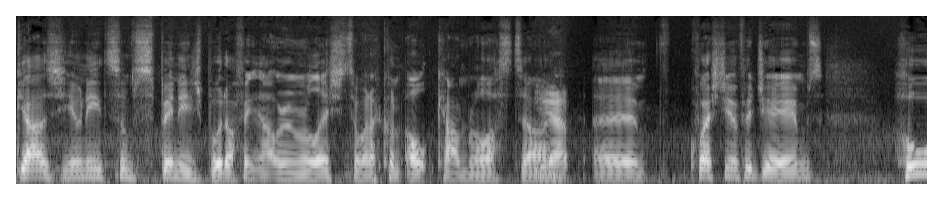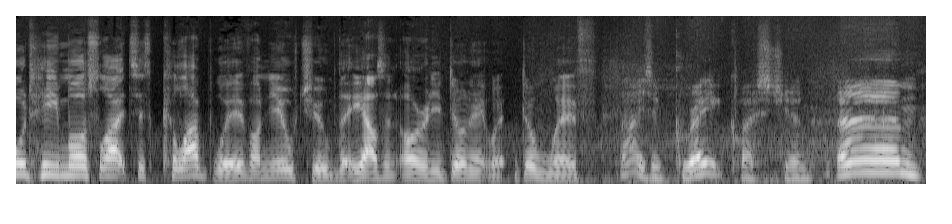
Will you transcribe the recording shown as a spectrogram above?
Gaz, you need some spinach, bud. I think that were in relation to when I couldn't alt camera last time. Yep. Um, question for James: Who would he most like to collab with on YouTube that he hasn't already done it with, done with? That is a great question. Um,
